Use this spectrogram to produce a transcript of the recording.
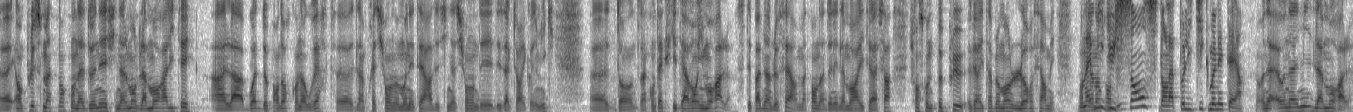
Euh, et en plus, maintenant qu'on a donné finalement de la moralité à la boîte de Pandore qu'on a ouverte, euh, de l'impression monétaire à destination des, acteurs économiques, euh, dans un contexte qui était avant immoral. C'était pas bien de le faire. Maintenant, on a donné de la moralité à ça. Je pense qu'on ne peut plus véritablement le refermer. On a mis du sens dans la politique monétaire. On a, on a mis de la morale.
